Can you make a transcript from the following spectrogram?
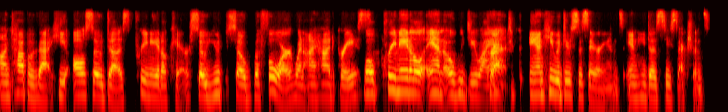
on top of that he also does prenatal care so you so before when i had grace Well, prenatal and OBGYN. correct and he would do cesareans and he does c-sections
